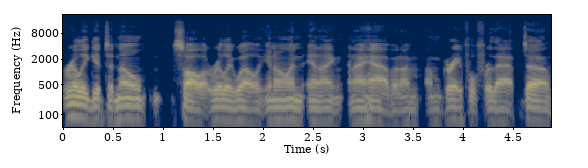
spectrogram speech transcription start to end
really get to know Saleh really well, you know, and and I and I have, and I'm I'm grateful for that. Uh,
